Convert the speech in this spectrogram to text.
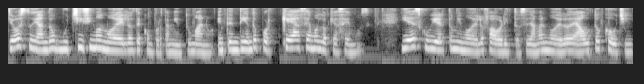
Llevo estudiando muchísimos modelos de comportamiento humano, entendiendo por qué hacemos lo que hacemos. Y he descubierto mi modelo favorito, se llama el modelo de auto-coaching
